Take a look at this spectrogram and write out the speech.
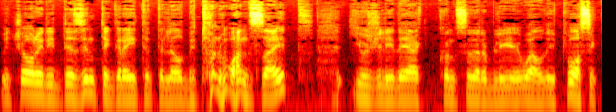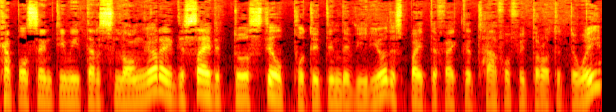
which already disintegrated a little bit on one side. Usually they are considerably, well, it was a couple centimeters longer. I decided to still put it in the video despite the fact that half of it rotted away.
